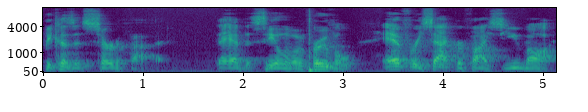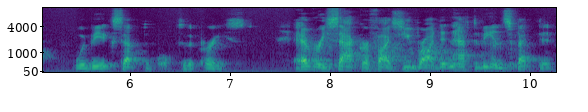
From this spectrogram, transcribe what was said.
because it's certified. They have the seal of approval. Every sacrifice you bought would be acceptable to the priest. Every sacrifice you brought didn't have to be inspected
